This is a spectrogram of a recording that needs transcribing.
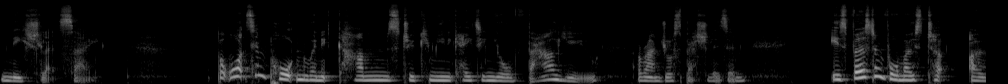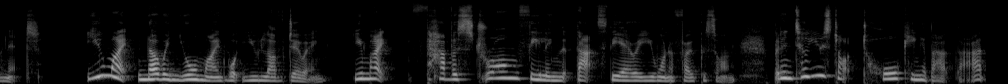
niche, let's say. But what's important when it comes to communicating your value around your specialism is first and foremost to own it. You might know in your mind what you love doing. You might have a strong feeling that that's the area you want to focus on. But until you start talking about that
